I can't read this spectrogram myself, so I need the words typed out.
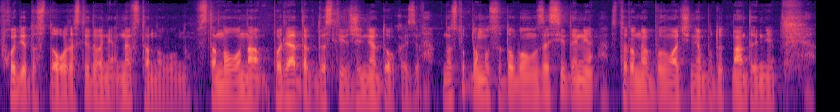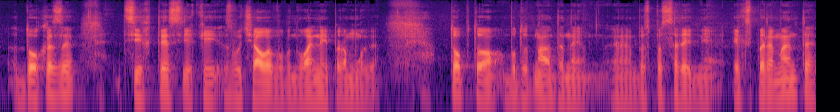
в ході досудового розслідування не встановлено. Встановлено порядок дослідження доказів. В наступному судовому засіданні сторони обвинувачення будуть надані докази цих тез, які звучали в обвинувальній промові. Тобто будуть надані е, безпосередні експерименти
